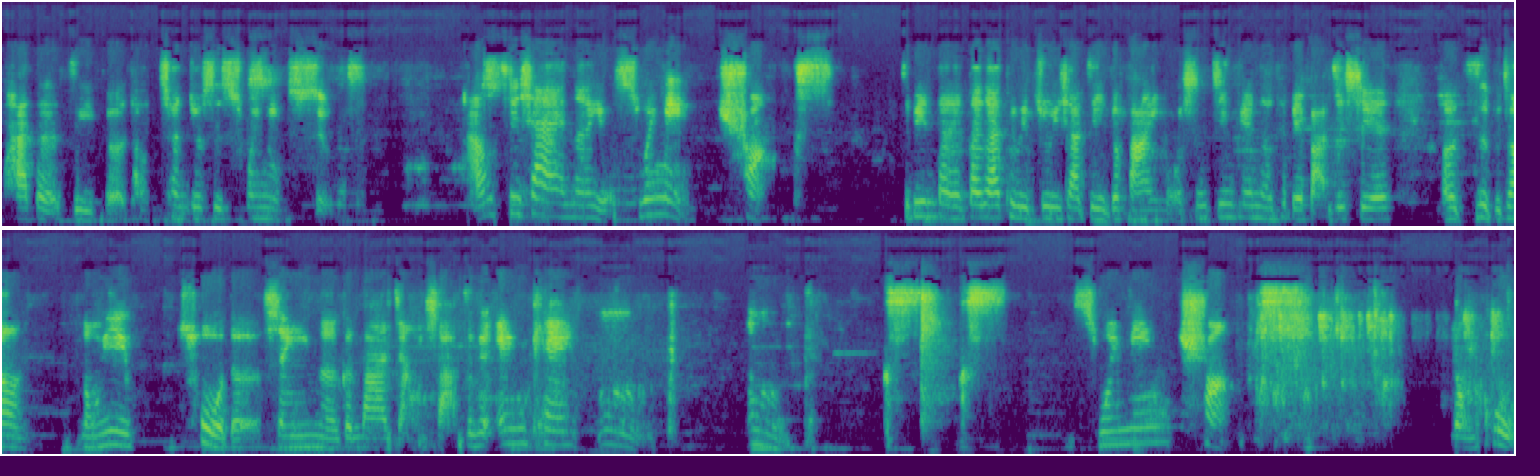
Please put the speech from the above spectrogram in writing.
它的这个统称就是 swimming suit。好，接下来呢有 swimming trunks。这边大家大家特别注意一下这一个发音，我是今天呢特别把这些呃字比较容易错的声音呢跟大家讲一下。这个 n k 嗯嗯，swimming trunks 泳裤。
